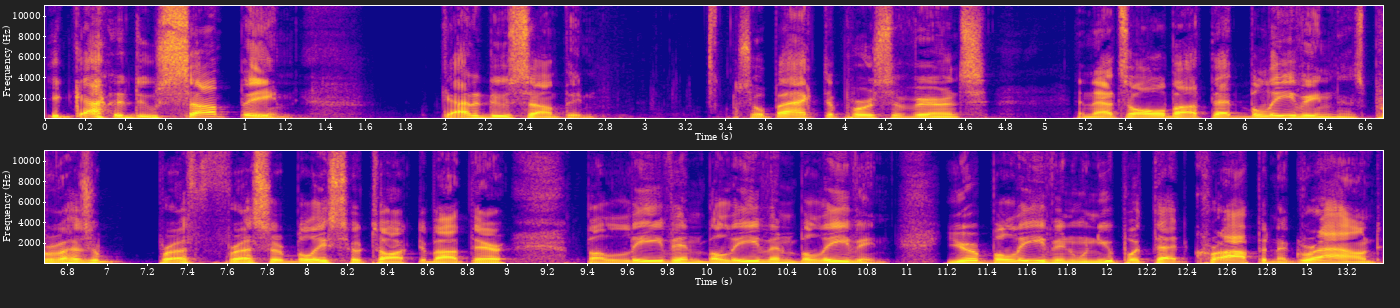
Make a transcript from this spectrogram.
You got to do something. Got to do something. So back to perseverance, and that's all about that believing, as Professor Professor Beliso talked about there. Believing, believing, believing. You're believing when you put that crop in the ground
